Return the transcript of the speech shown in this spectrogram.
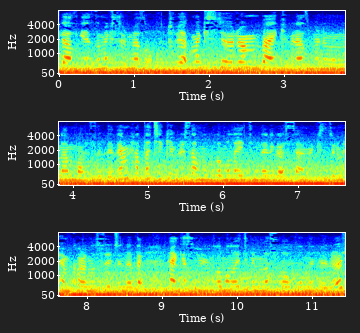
biraz gezdirmek istiyorum, biraz okul turu yapmak istiyorum. Belki biraz bölümümden bahsederim. Hatta çekebilirsem uygulamalı eğitimleri göstermek istiyorum. Hem korona sürecinde de herkes uygulamalı eğitimin nasıl olduğunu görür.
